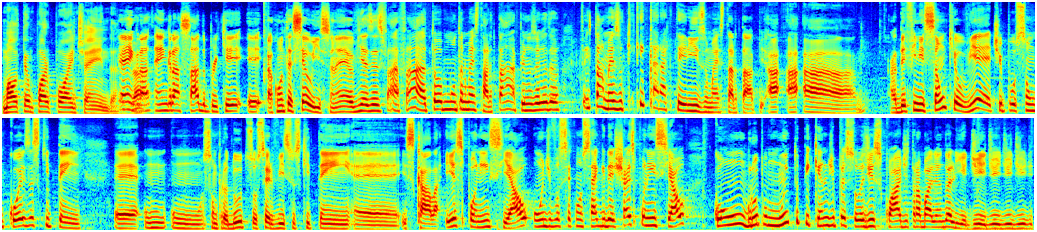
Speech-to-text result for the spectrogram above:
mal tem um PowerPoint ainda. É, engra é engraçado porque é, aconteceu isso, né? Eu vi às vezes falar, ah, estou montando uma startup, não sei o que. Eu falei, tá, mas o que, que caracteriza uma startup? A, a, a, a definição que eu vi é tipo, são coisas que têm é, um, um, são produtos ou serviços que têm é, escala exponencial, onde você consegue deixar exponencial com um grupo muito pequeno de pessoas de squad trabalhando ali. De, de, de, de...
